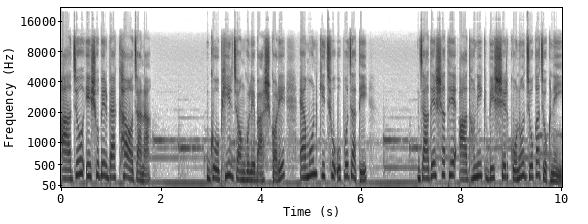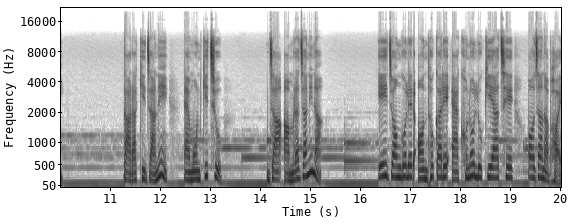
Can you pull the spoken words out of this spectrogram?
আজও এসবের ব্যাখ্যা অজানা। গভীর জঙ্গলে বাস করে এমন কিছু উপজাতি, যাদের সাথে আধুনিক বিশ্বের কোনো যোগাযোগ নেই। তারা কি জানে এমন কিছু, যা আমরা জানি না? এই জঙ্গলের অন্ধকারে এখনও লুকিয়ে আছে অজানা ভয়।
